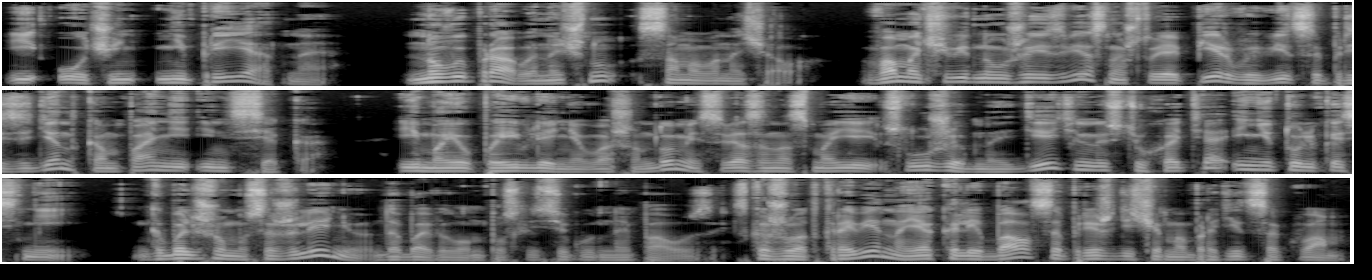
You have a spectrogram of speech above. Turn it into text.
И очень неприятная. Но вы правы, начну с самого начала. Вам, очевидно, уже известно, что я первый вице-президент компании «Инсека». И мое появление в вашем доме связано с моей служебной деятельностью, хотя и не только с ней. К большому сожалению, добавил он после секундной паузы, скажу откровенно, я колебался, прежде чем обратиться к вам.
